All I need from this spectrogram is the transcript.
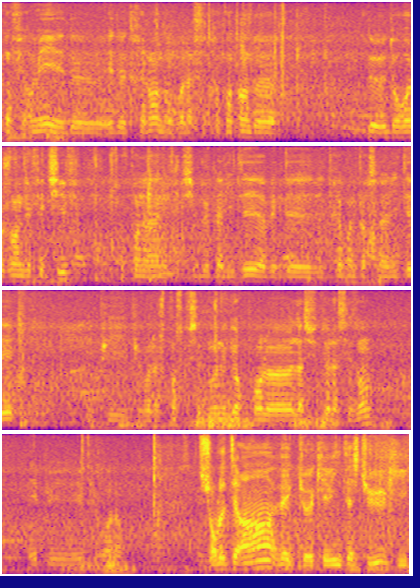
confirmé et de, très loin. Donc voilà, je suis très content de, rejoindre l'effectif. Je trouve qu'on a un effectif de qualité avec des, très bonnes personnalités. Et puis, voilà, je pense que c'est de bonne augure pour la suite de la saison. Et puis voilà sur le terrain avec euh, Kevin Testu qui,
